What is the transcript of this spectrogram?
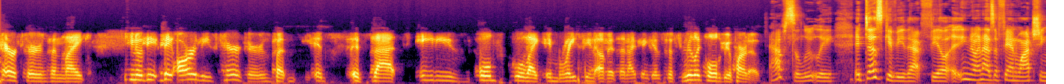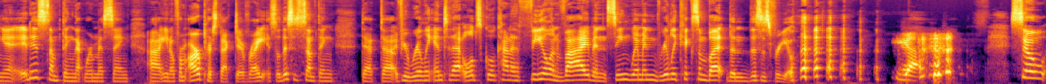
characters and like you know they they are these characters, but it's it's that 80s old school like embracing of it that I think is just really cool to be a part of. Absolutely. It does give you that feel, uh, you know, and as a fan watching it, it is something that we're missing, uh, you know, from our perspective, right? So this is something that uh, if you're really into that old school kind of feel and vibe and seeing women really kick some butt, then this is for you. yeah. So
